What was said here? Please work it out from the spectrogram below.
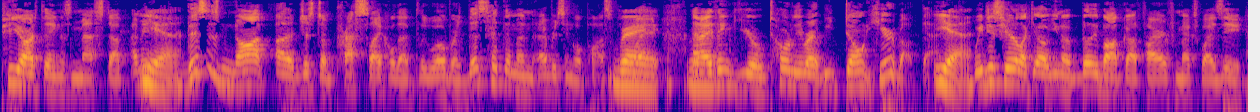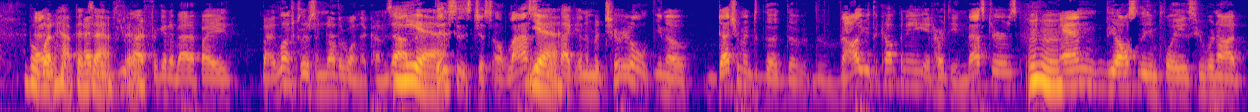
PR things messed up. I mean, Yeah. this is not uh, just a press cycle that blew over. This hit them in every single possible Right, way. And I think you're totally right. We don't hear about that. Yeah. We just hear like, oh, you know, Billy Bob got fired from XYZ. But And- what happens and then You and I forget about it by by lunch because there's another one that comes out. But Yeah. this is just a lasting Yeah. impact and a material, you know, detriment to the, the, the value of the company. It hurt the investors Mm-hmm. and the also the employees who were not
